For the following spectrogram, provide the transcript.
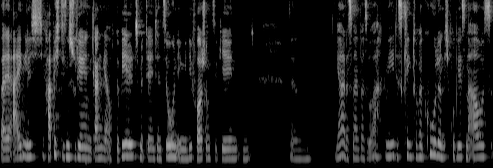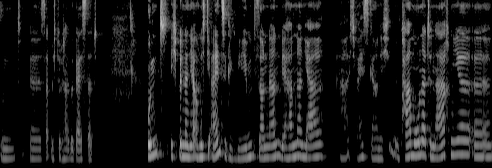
Weil eigentlich habe ich diesen Studiengang ja auch gewählt mit der Intention, irgendwie in die Forschung zu gehen. Und ähm, ja, das war einfach so, ach nee, das klingt total cool und ich probiere es mal aus. Und äh, es hat mich total begeistert. Und ich bin dann ja auch nicht die Einzige geblieben, sondern wir haben dann ja, ah, ich weiß gar nicht, ein paar Monate nach mir äh,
